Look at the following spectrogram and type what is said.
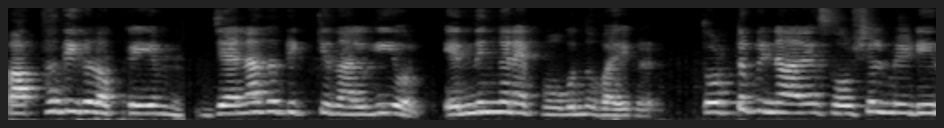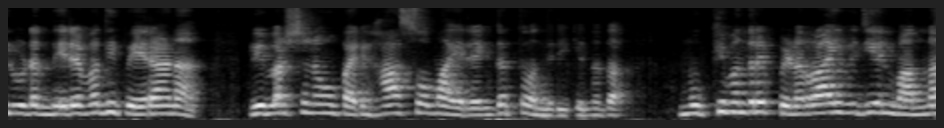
പദ്ധതികളൊക്കെയും ജനതയ്ക്ക് നൽകിയോ എന്നിങ്ങനെ പോകുന്നു വരികൾ. തൊട്ടു പിന്നാലെ സോഷ്യൽ മീഡിയയിലൂടെ നിരവധി പേരാണ് വിമർശനവും പരിഹാസവുമായി രംഗത്ത് വന്നിരിക്കുന്നത്. മുഖ്യമന്ത്രി പിണറായി വിജയൻ വന്ന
